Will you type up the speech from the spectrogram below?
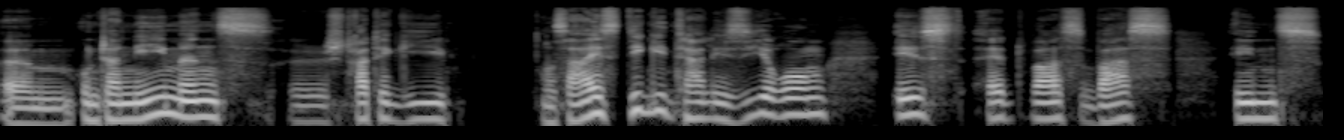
ähm, Unternehmensstrategie. Das heißt, Digitalisierung ist etwas, was ins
